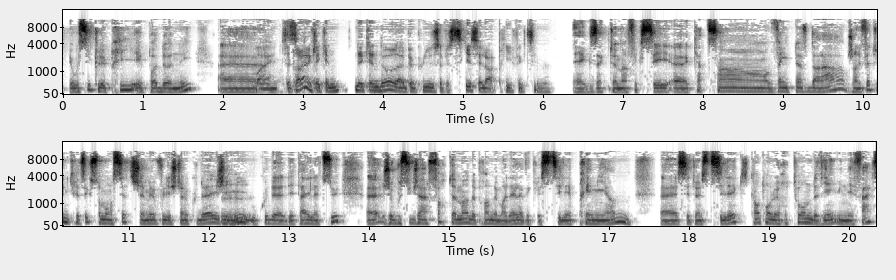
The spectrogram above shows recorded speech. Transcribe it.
Il y a aussi que le prix est pas donné. Euh, c'est le problème avec les Kindle un peu plus sophistiqués, c'est leur prix, effectivement. Exactement. Fait que c'est 429 euh, dollars. J'en ai fait une critique sur mon site. Si jamais vous voulez jeter un coup d'œil, j'ai mis mm-hmm. beaucoup de détails là-dessus. Euh, je vous suggère fortement de prendre le modèle avec le stylet premium. Euh, c'est un stylet qui, quand on le retourne, devient une efface.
